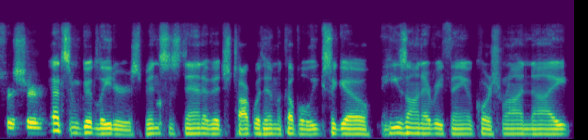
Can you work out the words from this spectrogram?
for sure. Got some good leaders. Ben Sestanovich talked with him a couple weeks ago. He's on everything. Of course, Ron Knight,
